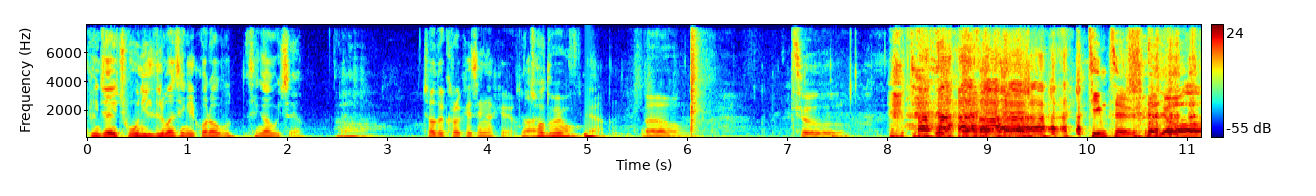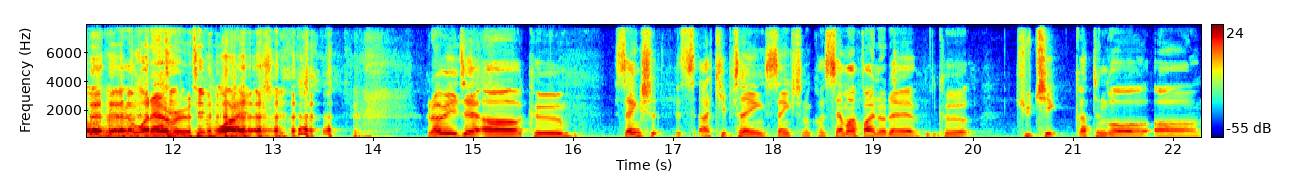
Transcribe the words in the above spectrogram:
굉장히 좋은 일들만 생길 거라고 생각하고 있어요. 저도 그렇게 생각해요. 저도요. Yeah. Oh. 저. Team two. Whatever. 팀 Y. 그러면 이제 어그 sanction I keep saying sanction 그 세미파이널에 그 규칙 같은 거 어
